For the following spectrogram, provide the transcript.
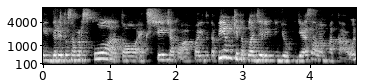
either itu summer school atau exchange atau apa gitu. Tapi yang kita pelajarin di Jogja selama empat tahun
